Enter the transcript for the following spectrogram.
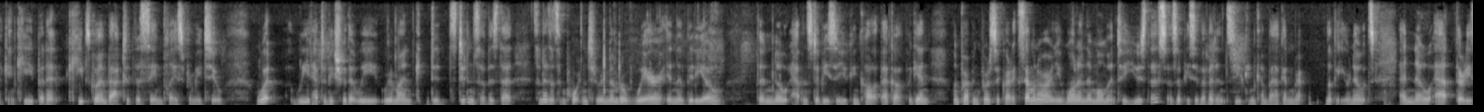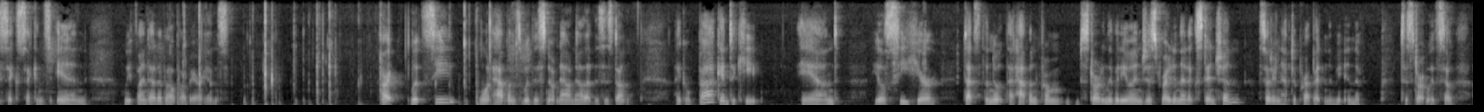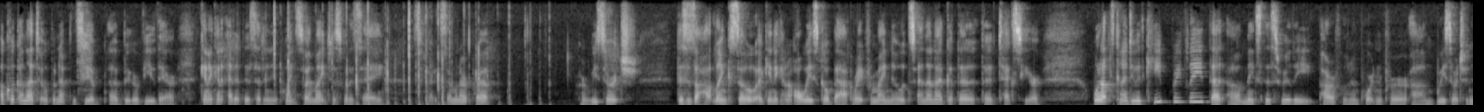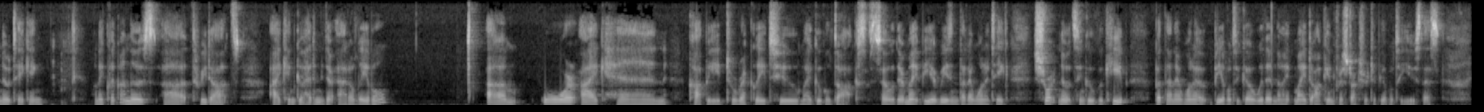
I can keep, and it keeps going back to the same place for me too. What we'd have to make sure that we remind students of is that sometimes it's important to remember where in the video the note happens to be so you can call it back up. Again, when prepping for a Socratic seminar and you want in the moment to use this as a piece of evidence, you can come back and look at your notes and know at 36 seconds in, we find out about barbarians. All right, let's see what happens with this note now, now that this is done. I go back into keep and you'll see here, that's the note that happened from starting the video and just right in that extension. So I didn't have to prep it in the, in the to start with. So I'll click on that to open up and see a, a bigger view there. Again, I can edit this at any point, so I might just want to say Socratic Seminar Prep or Research. This is a hot link, so again, I can always go back right from my notes, and then I've got the, the text here. What else can I do with Keep briefly that uh, makes this really powerful and important for um, research and note-taking? When I click on those uh, three dots, I can go ahead and either add a label um, or I can copy directly to my Google Docs. So there might be a reason that I want to take short notes in Google Keep, but then I want to be able to go within my, my doc infrastructure to be able to use this.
